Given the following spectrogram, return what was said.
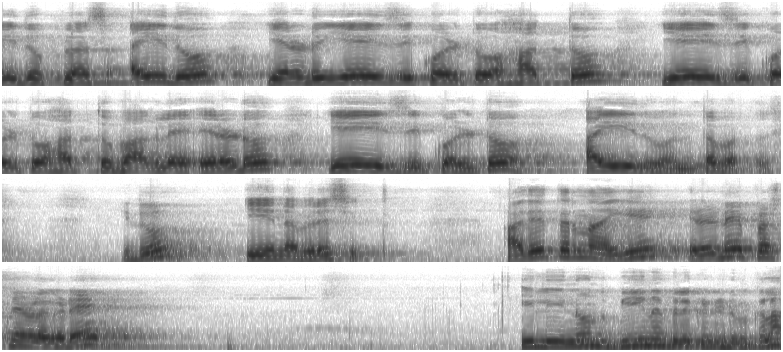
ಐದು ಪ್ಲಸ್ ಐದು. ಎರಡು ಎ ಇಸ್ ಈಕ್ವಲ್ ಟು ಹತ್ತು. ಎ ಇಸ್ ಈಕ್ವಲ್ ಟು ಹತ್ತು ಬಾಗಿಲೆ ಎರಡು. ಎ ಇಸ್ ಈಕ್ವಲ್ ಟು ಐದು ಅಂತ ಬರ್ತದೆ. ಇದು ಎನ ಬೆಲೆ ಸಿಕ್ತು. ಅದೇ ಥರನಾಗಿ ಎರಡನೇ ಪ್ರಶ್ನೆ ಒಳಗಡೆ ಇಲ್ಲಿ ಇನ್ನೊಂದು ಬಿನ ಬೆಲೆ ಕಂಡುಹಿಡಬೇಕಲ್ಲ?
